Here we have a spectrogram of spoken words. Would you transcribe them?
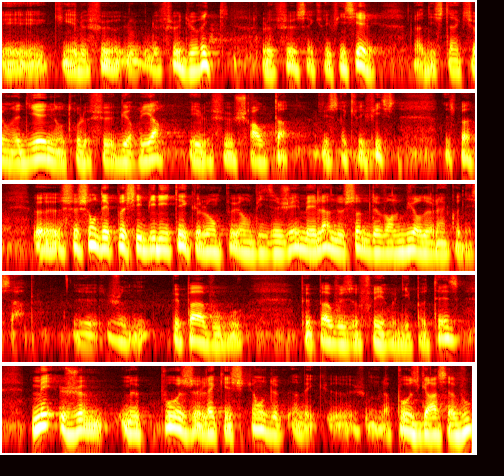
et qui est le feu, le feu du rite, le feu sacrificiel, la distinction indienne entre le feu Gurya et le feu Shrauta du sacrifice. N'est-ce pas? Euh, ce sont des possibilités que l'on peut envisager, mais là, nous sommes devant le mur de l'inconnaissable. je ne peux pas vous, peux pas vous offrir une hypothèse, mais je me pose la question, avec, euh, je me la pose grâce à vous,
